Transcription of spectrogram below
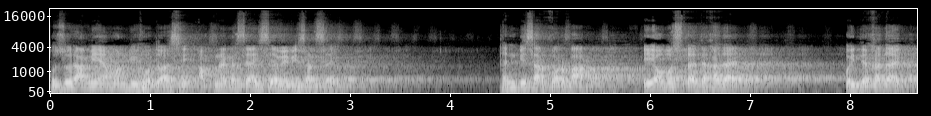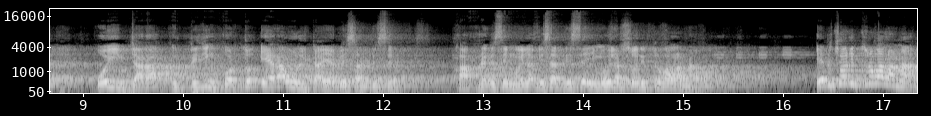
হুজুর, আমি এমন বিপদ আছি, আপনার কাছে আইছি, আমি বিচার চাই। তাই বিচার করবা। এই অবস্থায় দেখা যায়, ওই দেখা যায়, ওই যারা ইপ্রিজিং করতো, এরা উল্টাইয়া বিচার দিছে। তো আপনার কাছে মহিলা বিচার দিছে, এই মহিলার চরিত্র বালা না। এর চরিত্র বালা না।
